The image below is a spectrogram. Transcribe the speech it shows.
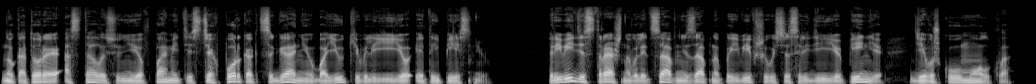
но которая осталась у нее в памяти с тех пор, как цыгане убаюкивали ее этой песней. При виде страшного лица, внезапно появившегося среди ее пенья, девушка умолкла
